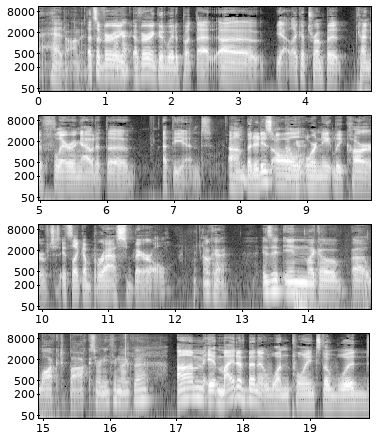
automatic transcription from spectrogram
head on it. That's a very Okay. a very good way to put that. Uh, yeah, like a trumpet kind of flaring out at the at the end. Um, but it is all Okay. ornately carved. It's like a brass barrel. Okay. Is it in like a, a locked box or anything like that? Um, it might have been at one point. The wood.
